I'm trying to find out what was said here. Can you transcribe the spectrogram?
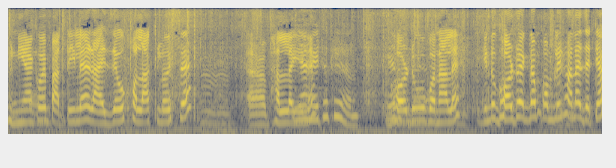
ধুনীয়াকৈ পাতিলে ৰাইজেও শলাগ লৈছে ভাল লাগিলে ঘৰটো বনালে। কিন্তু ঘৰটো একদম কমপ্লিট হোৱা নাই। যেতিয়া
